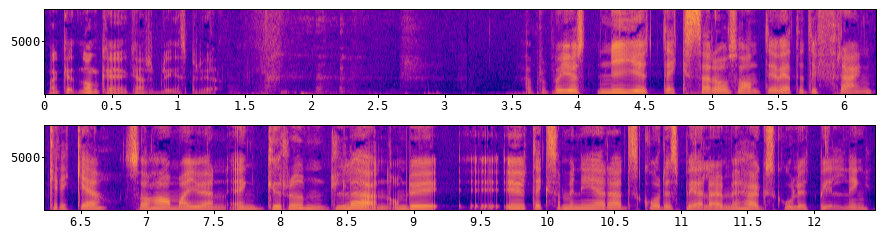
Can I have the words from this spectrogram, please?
Man kan, någon kan ju kanske bli inspirerad. Apropå just nyutexade och sånt. Jag vet att i Frankrike så har man ju en, en grundlön. Om du utexaminerad skådespelare med högskoleutbildning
